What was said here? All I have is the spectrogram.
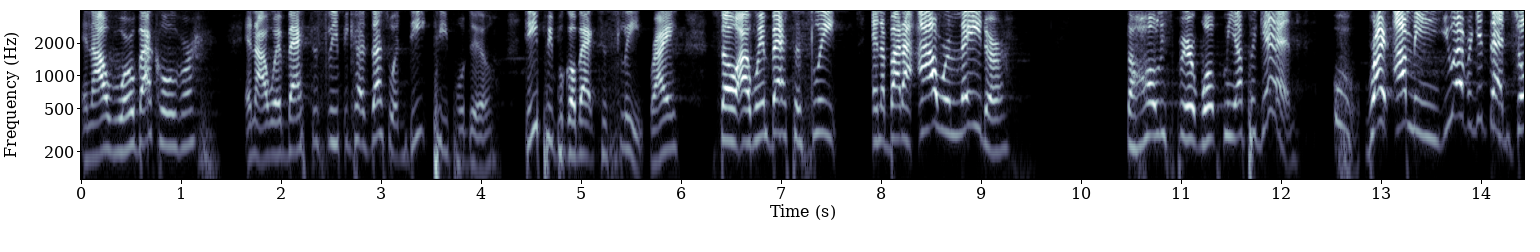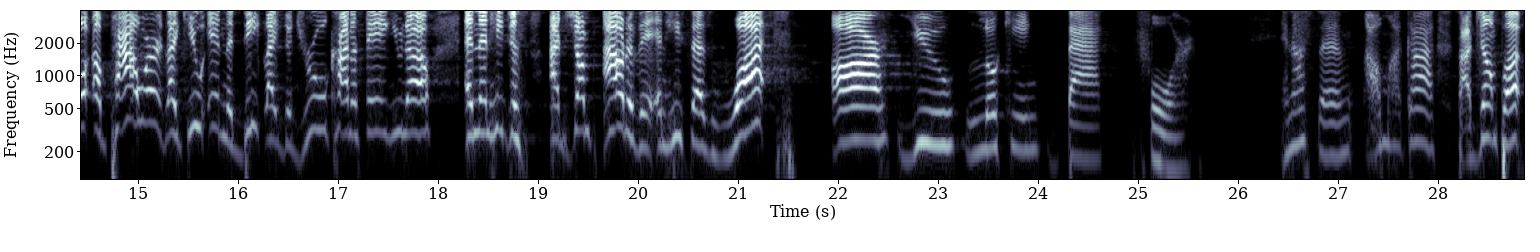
And I rolled back over and I went back to sleep because that's what deep people do. Deep people go back to sleep, right? So I went back to sleep, and about an hour later, the Holy Spirit woke me up again. Ooh, right? I mean, you ever get that jolt of power, like you in the deep, like the drool kind of thing, you know? And then he just, I jump out of it, and he says, What are you looking back for? And I said, Oh my God. So I jump up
